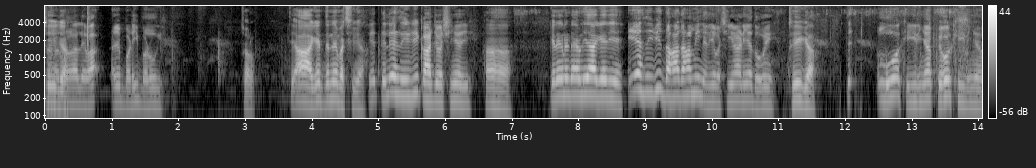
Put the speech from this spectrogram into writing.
ਠੀਕ ਆ। ਨਾੜਾ ਲੈਵਾ ਅਜੇ ਬੜੀ ਬਣੂਗੀ। ਚਲੋ। ਤੇ ਆ ਆ ਗਏ ਤਿੰਨੇ ਬੱਚੀਆਂ ਇਹ ਤਿੰਨੇ ਸੰਦੀਪ ਜੀ ਕੰਜ ਵੱਛੀਆਂ ਜੀ। ਹਾਂ ਹਾਂ। ਕਿੰਨੇ ਕਿੰਨੇ ਟਾਈਮ ਲਈ ਆ ਗਏ ਜੀ ਇਹ? ਇਹ ਸੰਦੀਪ ਜੀ 10 10 ਮਹੀਨੇ ਦੀਆਂ ਵੱਛੀਆਂ ਆਣੀਆਂ ਦੋਵੇਂ। ਠੀਕ ਆ। ਤੇ ਮੂੰਹ ਖੀਰੀਆਂ ਪਿਓਰ ਖੀਰੀਆਂ।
